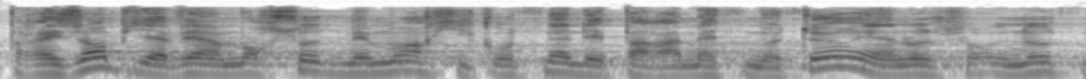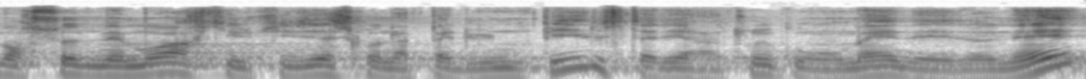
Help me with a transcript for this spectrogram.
par exemple, il y avait un morceau de mémoire qui contenait des paramètres moteurs et un autre, morceau de mémoire qui utilisait ce qu'on appelle une pile, c'est-à-dire un truc où on met des données,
